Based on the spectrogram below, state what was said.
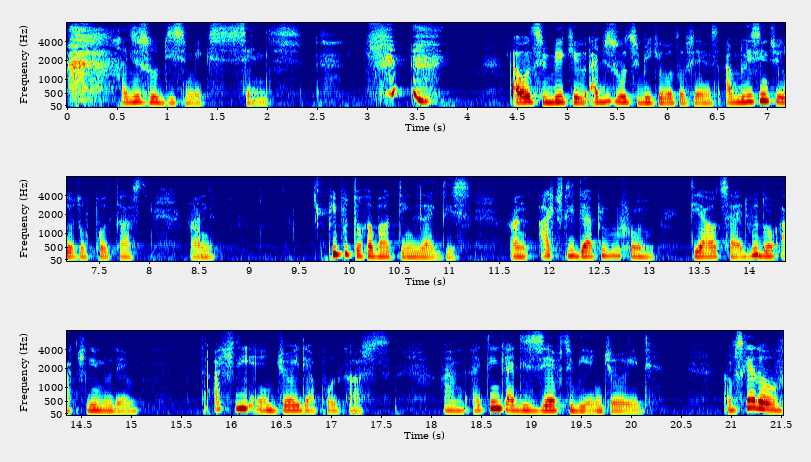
i just hope this makes sense. I want to make i just want to make a lot of sense. I'm listening to a lot of podcasts and people talk about things like this. And actually there are people from the outside who don't actually know them that actually enjoy their podcasts. And i think i deserve to be enjoyed I'm scared of,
